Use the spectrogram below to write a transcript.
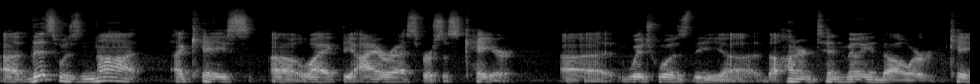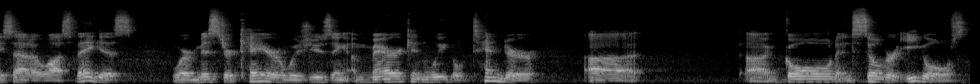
uh, this was not a case uh, like the IRS versus Kahre, uh, which was the uh, the 110 million dollar case out of Las Vegas, where Mr. Kahre was using American legal tender. Uh, uh, gold and silver eagles,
